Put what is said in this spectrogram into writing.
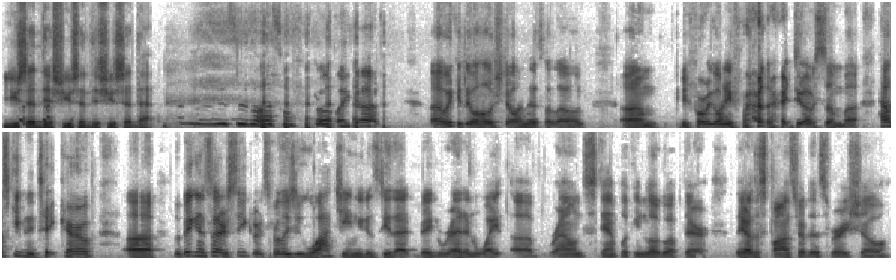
"You said this, you said this, you said that." This is awesome! Oh my god, uh, we could do a whole show on this alone. Um, before we go any farther, I do have some uh, housekeeping to take care of. Uh, the big insider secrets for those of you watching, you can see that big red and white uh, round stamp looking logo up there. They are the sponsor of this very show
